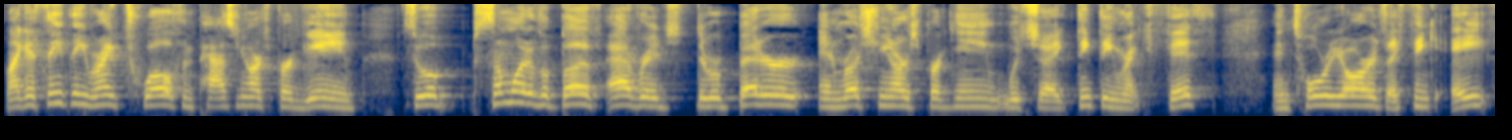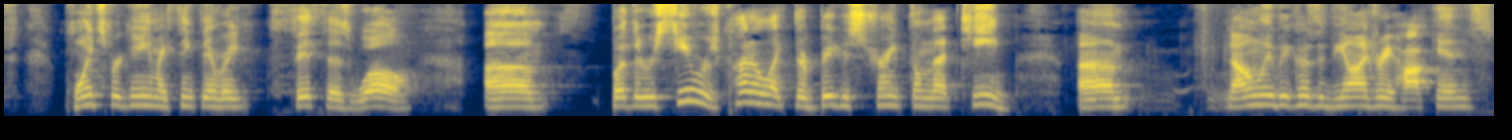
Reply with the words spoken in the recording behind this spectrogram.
Like I think they ranked 12th in passing yards per game, so somewhat of above average. They were better in rushing yards per game, which I think they ranked fifth. And total yards, I think eighth. Points per game, I think they ranked fifth as well. Um, but the receivers kind of like their biggest strength on that team. Um, not only because of DeAndre Hopkins,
